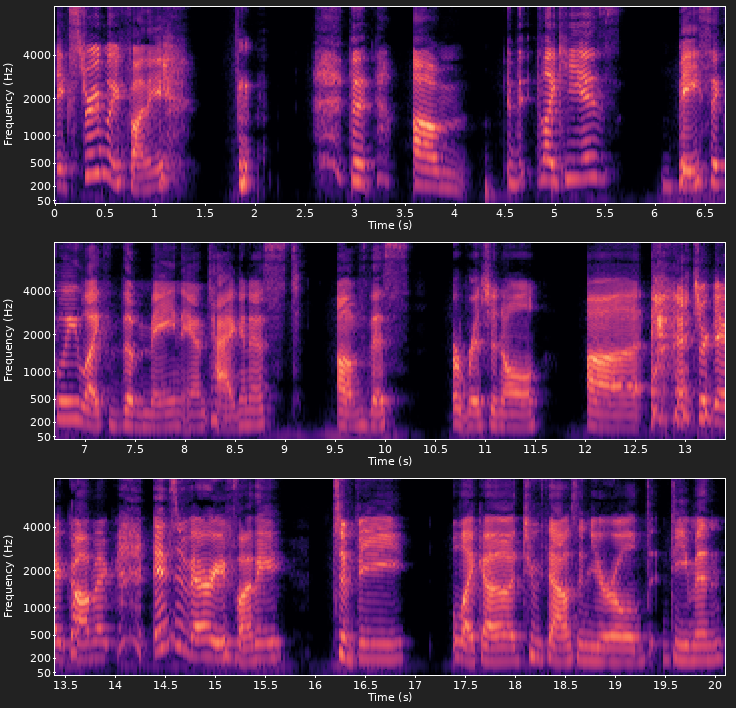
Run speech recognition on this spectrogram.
extremely funny that um th- like he is basically like the main antagonist of this original uh Etrigan comic. It's very funny to be like a 2000 year old demon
